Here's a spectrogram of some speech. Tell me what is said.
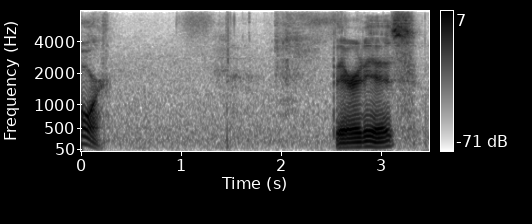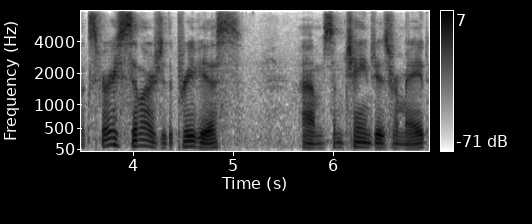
Four. There it is. Looks very similar to the previous. Um, some changes were made.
